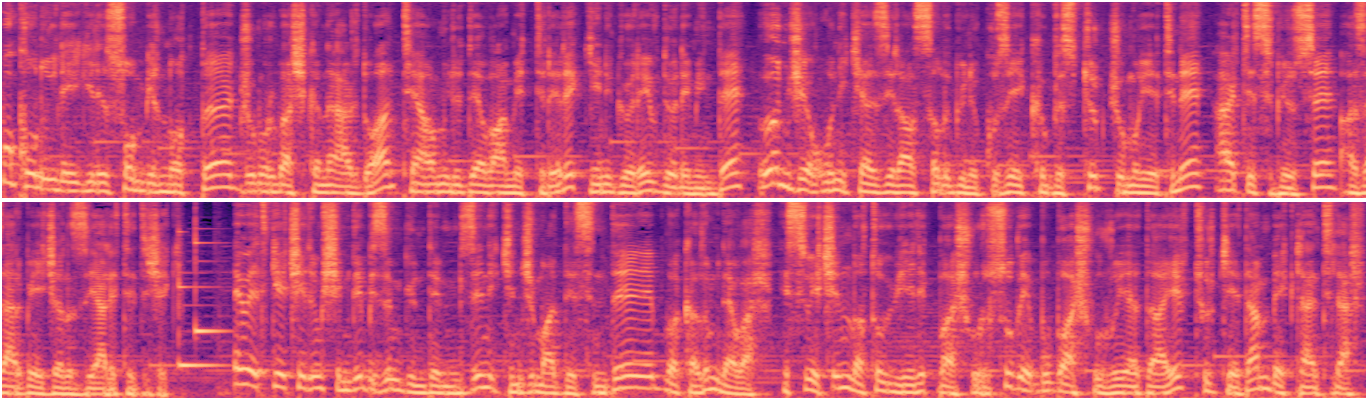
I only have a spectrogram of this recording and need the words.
Bu konuyla ilgili son bir notta Cumhurbaşkanı Erdoğan teamülü devam ettirerek yeni görev döneminde önce 12 Haziran Salı günü Kuzey Kıbrıs Türk Cumhuriyeti'ne, ertesi günse Azerbaycan'ı ziyaret edecek. Evet geçelim şimdi bizim gündemimizin ikinci maddesinde bakalım ne var. İsveç'in NATO üyelik başvurusu ve bu başvuruya dair Türkiye'den beklentiler.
